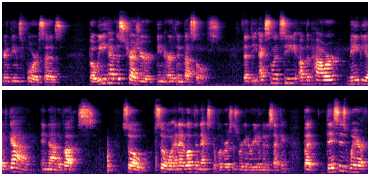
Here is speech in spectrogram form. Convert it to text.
Corinthians 4 says, But we have this treasure in earthen vessels, that the excellency of the power may be of God and not of us. So, so, and I love the next couple of verses. We're going to read them in a second. But this is where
